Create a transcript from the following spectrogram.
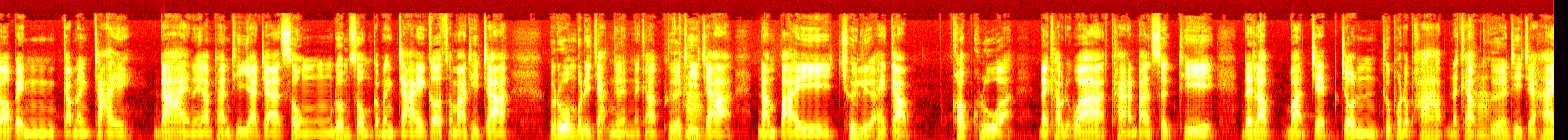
ก็เป็นกำลังใจได้นะครับ ท่านที่อยากจะส่งร่วมส่งกำลังใจก็สามารถที่จะร่วมบริจาคเงินนะครับ เพื่อที่จะนำไปช่วยเหลือให้กับครอบครัวนะครับ หรือว่าทหารผ่านศึกที่ได้รับบาดเจ็บจนทุพพลภาพนะครับ เพื่อที่จะให้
